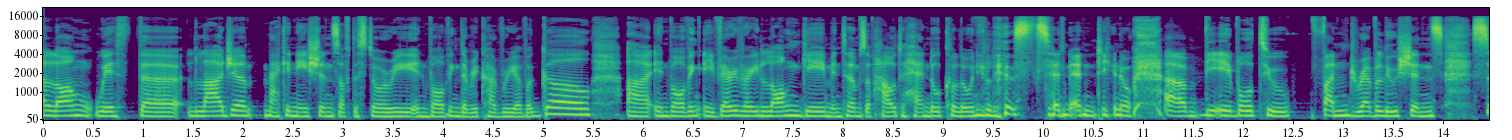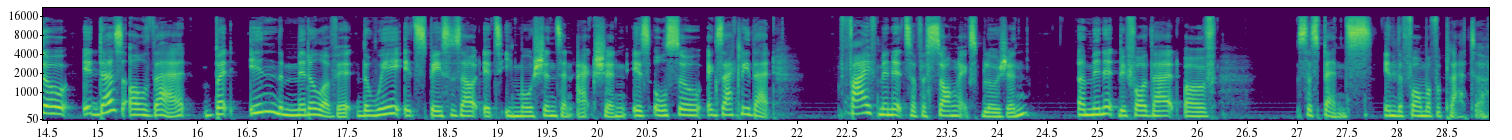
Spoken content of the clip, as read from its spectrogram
along with the larger machinations of the story involving the recovery of a girl, uh, involving a very, very long game in terms of how to handle colonialists and, and you know, um, be able to fund revolutions. So it does all that, but in the middle of it, the way it spaces out its emotions and action is also exactly that. Five minutes of a song explosion, a minute before that of suspense in the form of a platter.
